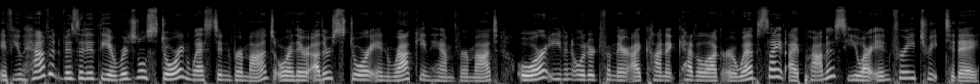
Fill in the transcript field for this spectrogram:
If you haven't visited the original store in Weston, Vermont, or their other store in Rockingham, Vermont, or even ordered from their iconic catalog or website, I promise you are in for a treat today.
